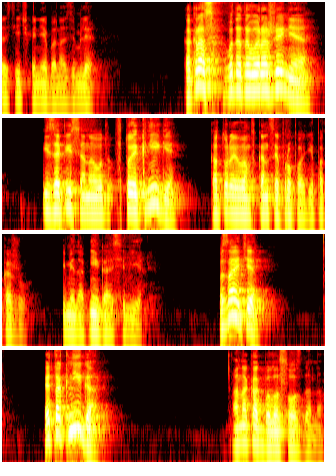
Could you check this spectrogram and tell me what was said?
Частичка неба на земле. Как раз вот это выражение и записано вот в той книге, которую я вам в конце проповеди покажу. Именно книга о семье. Вы знаете, эта книга, она как была создана?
